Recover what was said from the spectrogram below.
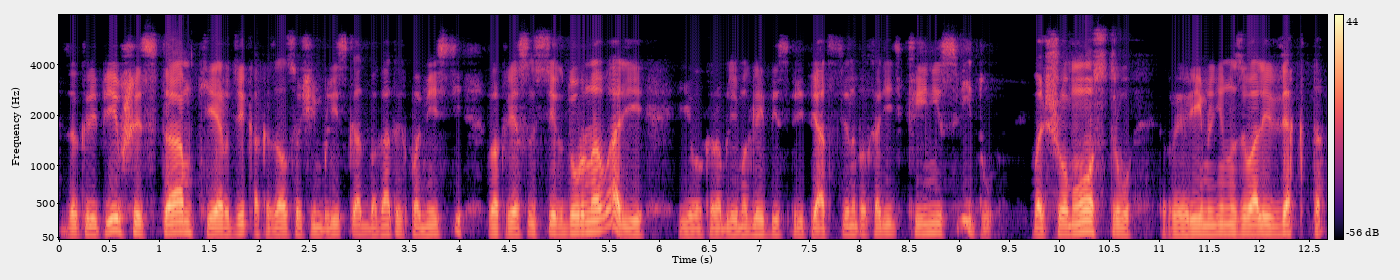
Закрепившись там, Кердик оказался очень близко от богатых поместий в окрестностях Дурнаварии, и его корабли могли беспрепятственно подходить к Инисвиту, большому острову, который римляне называли Векта.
